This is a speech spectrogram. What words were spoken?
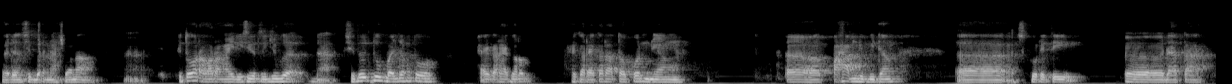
Badan cyber nasional. Nah, itu orang-orang IDC itu juga. Nah, situ tuh banyak tuh hacker-hacker hacker-hacker ataupun yang uh, paham di bidang uh, security uh, data.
